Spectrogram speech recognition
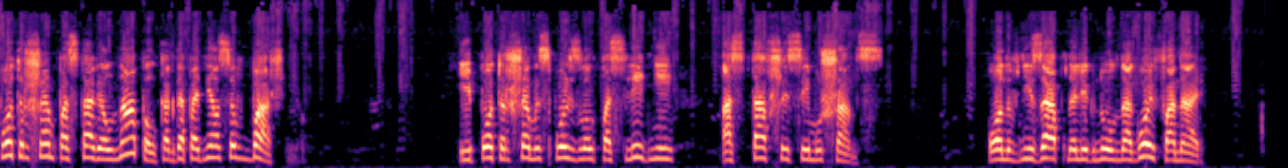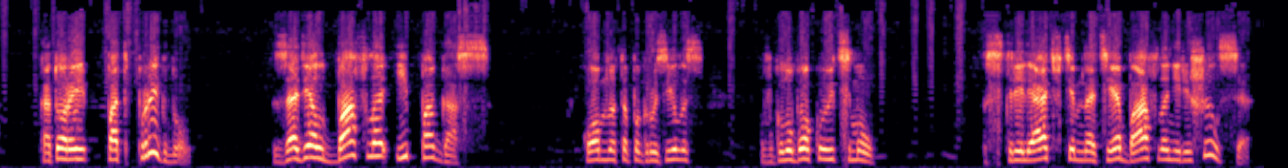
Поттершем поставил на пол, когда поднялся в башню. И Поттершем использовал последний оставшийся ему шанс. Он внезапно легнул ногой фонарь, который подпрыгнул, задел Бафла и погас. Комната погрузилась в глубокую тьму. Стрелять в темноте Бафла не решился —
